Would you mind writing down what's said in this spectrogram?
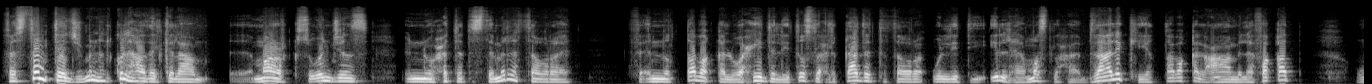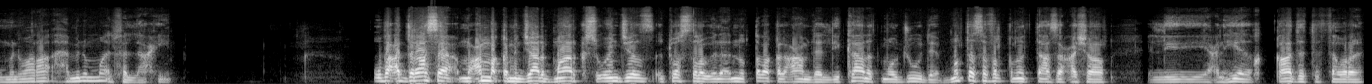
فاستنتج من كل هذا الكلام آه، ماركس وانجلز إنه حتى تستمر الثورة فإن الطبقة الوحيدة اللي تصلح لقيادة الثورة والتي إلها مصلحة بذلك هي الطبقة العاملة فقط ومن وراءها من هم الفلاحين. وبعد دراسة معمقة من جانب ماركس وإنجلز توصلوا إلى أن الطبقة العاملة اللي كانت موجودة بمنتصف القرن التاسع عشر اللي يعني هي قادة الثورة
